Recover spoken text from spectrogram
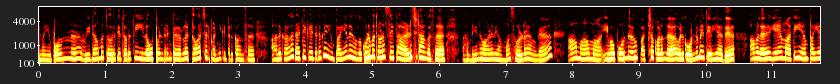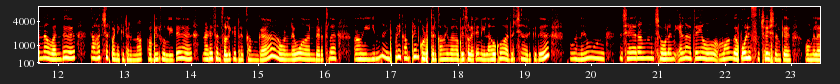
இவன் என் பொண்ணை விடாமல் துரத்தி துரத்தி லவ் பண்ணுறேன்னு பேரில் டார்ச்சர் பண்ணிக்கிட்டு இருக்கான் சார் அதுக்காக தட்டி கேட்டதுக்கு என் பையனை இவங்க குடும்பத்தோட சேர்த்து அடிச்சிட்டாங்க சார் அப்படின்னு வானதி அம்மா சொல்கிறாங்க ஆமாம் ஆமாம் இவன் பொண்ணு பச்சை குழந்தை அவளுக்கு ஒன்றுமே தெரியாது. அவளை ஏமாற்றி என் பையன் தான் வந்து டார்ச்சர் பண்ணிக்கிட்டு இருந்தான் அப்படின்னு சொல்லிட்டு நடேசன் சொல்லிக்கிட்டு இருக்காங்க. உடனேவும் அந்த இடத்துல இன்னும் என்ன இப்படி கம்ப்ளைண்ட் கொடுத்துருக்கான் இவன்? அப்படி சொல்லிட்டு நிலாவுக்கும் அதிர்ச்சியாக இருக்குது. உடனேவும் சேரன் சோழன் எல்லாத்தையும் வாங்க போலீஸ் சுச்சுவேஷனுக்கு உங்களை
